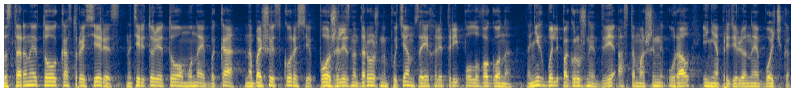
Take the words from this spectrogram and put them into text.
Со стороны ТО «Костройсервис» на территории ТО «Мунай-БК» на большой скорости по железнодорожным путям заехали три полувагона. На них были погружены две автомашины «Урал» и неопределенная бочка.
